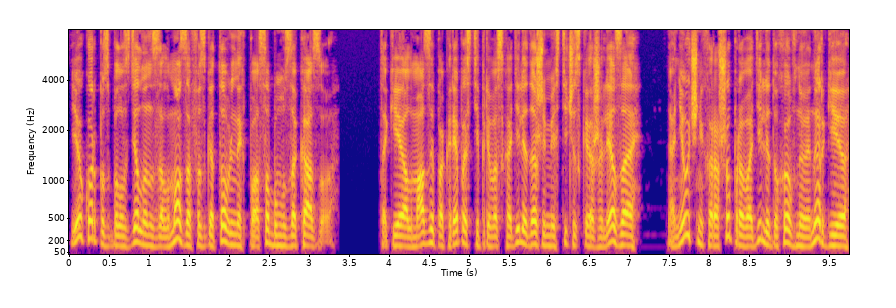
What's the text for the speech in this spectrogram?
Её корпус был сделан из алмазов, изготовленных по особому заказу. Такие алмазы по крепости превосходили даже мистическое железо. Они очень хорошо проводили духовную энергию,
